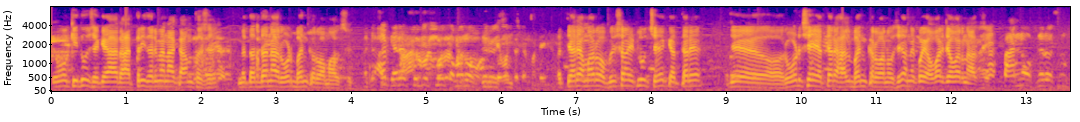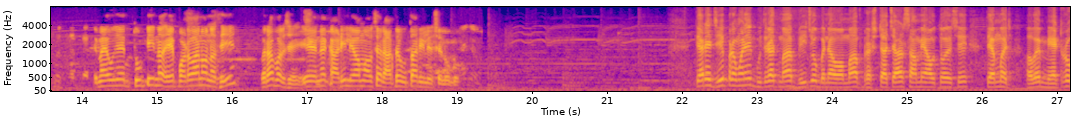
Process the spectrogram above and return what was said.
તેઓ કીધું છે કે આ રાત્રિ દરમિયાન આ કામ થશે અને તદ્દન આ રોડ બંધ કરવામાં આવશે. અત્યારે અમારું ઓબ્ઝર્વેશન એટલું જ છે કે અત્યારે જે રોડ છે અત્યારે હાલ બંધ કરવાનો છે અને કોઈ અવર જવર ના થાય? એમાં એવું છે તૂટી ન- એ પડવાનો નથી બરાબર છે એ એને કાઢી લેવામાં આવશે રાત્રે ઉતારી લેશે લોકો. ત્યારે જે પ્રમાણે ગુજરાતમાં બ્રિજો બનાવવામાં ભ્રષ્ટાચાર સામે આવતો હોય છે, તેમજ હવે મેટ્રો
